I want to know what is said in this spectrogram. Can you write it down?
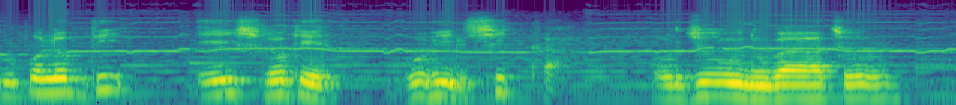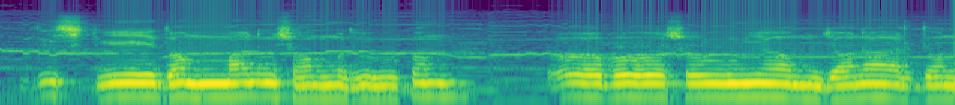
উপলব্ধি এই শ্লোকের গভীর শিক্ষা। অর্জুন উবাচ দৃষ্টেদম মানুষম রূপম তব সৌম্যম জনার্দন।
